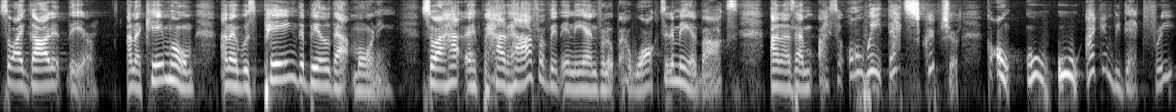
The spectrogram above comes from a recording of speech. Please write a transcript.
So I got it there. And I came home and I was paying the bill that morning. So I had, I had half of it in the envelope. I walked to the mailbox and as I'm, I said, oh, wait, that's scripture. Oh, oh, oh, I can be debt free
